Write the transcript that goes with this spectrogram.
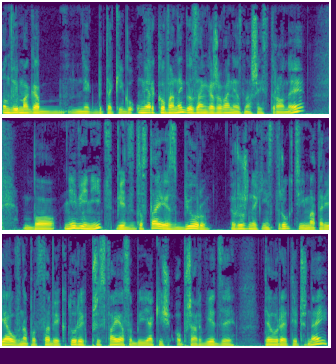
On wymaga jakby takiego umiarkowanego zaangażowania z naszej strony, bo nie wie nic, więc dostaje zbiór różnych instrukcji i materiałów, na podstawie których przyswaja sobie jakiś obszar wiedzy teoretycznej,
